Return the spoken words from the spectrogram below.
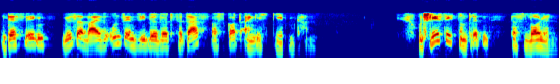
Und deswegen in gewisser Weise unsensibel wird für das, was Gott eigentlich geben kann. Und schließlich zum Dritten das Wollen.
